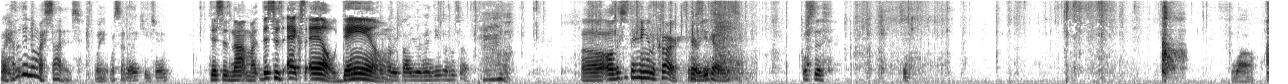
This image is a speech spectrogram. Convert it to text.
Wait, how do they know my size? Wait, what's that? That keychain. This is not my. This is XL. Damn. I probably thought you were Vin Diesel himself. Uh, oh, this is to hang in the car. Here, you guys. What's this? Wow. I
